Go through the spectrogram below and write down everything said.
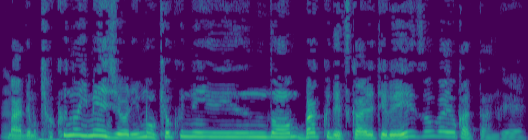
うんまあでも曲のイメージよりも曲のバックで使われている映像が良かったんで、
